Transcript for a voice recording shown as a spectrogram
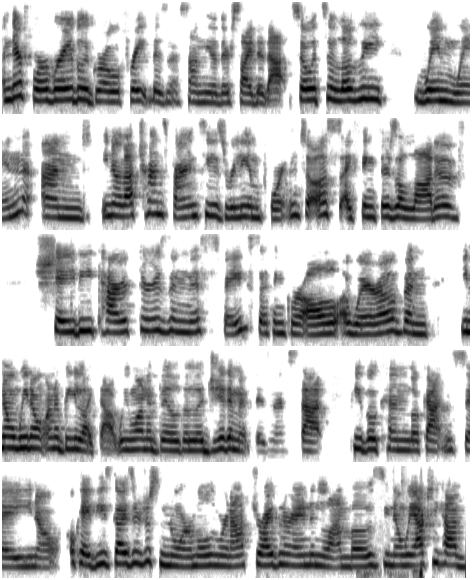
and therefore we're able to grow a freight business on the other side of that. So it's a lovely win-win and you know that transparency is really important to us. I think there's a lot of shady characters in this space. I think we're all aware of and you know we don't want to be like that. We want to build a legitimate business that people can look at and say, you know, okay, these guys are just normal. We're not driving around in Lambos. You know, we actually have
